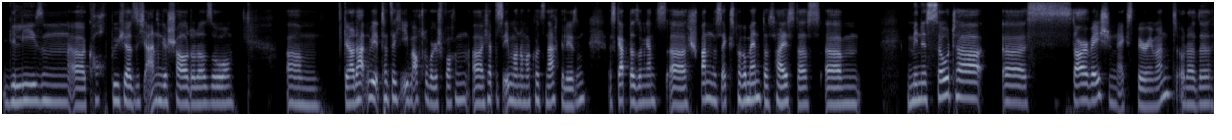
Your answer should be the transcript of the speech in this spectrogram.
gelesen, äh, Kochbücher sich angeschaut oder so. Ähm, genau, da hatten wir tatsächlich eben auch drüber gesprochen. Äh, ich habe das eben auch nochmal kurz nachgelesen. Es gab da so ein ganz äh, spannendes Experiment, das heißt, dass ähm, Minnesota uh, Starvation Experiment oder The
